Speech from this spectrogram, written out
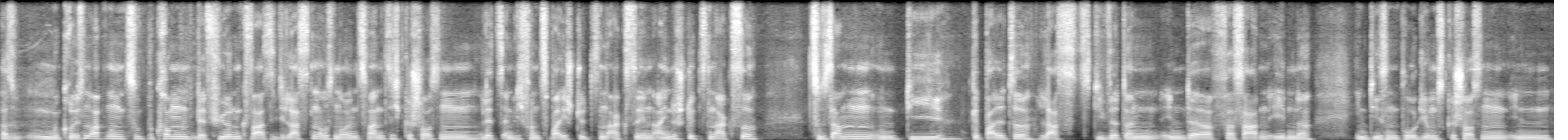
Also um eine Größenordnung zu bekommen, wir führen quasi die Lasten aus 29 Geschossen letztendlich von zwei Stützenachse in eine Stützenachse zusammen und die geballte Last, die wird dann in der Fassadenebene in diesen Podiumsgeschossen in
